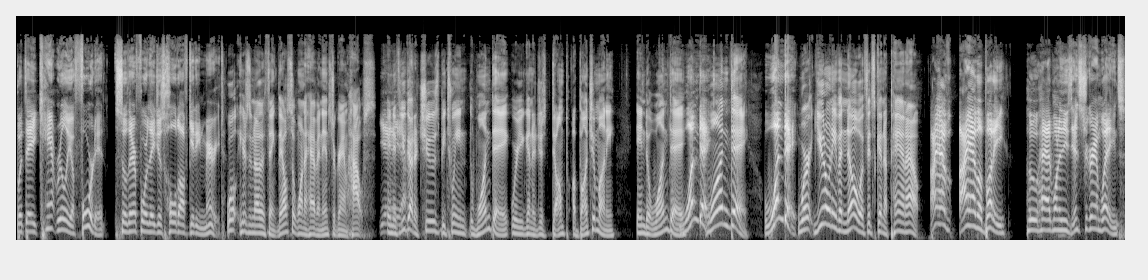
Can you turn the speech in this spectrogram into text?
but they can't really afford it, so therefore they just hold off getting married. Well, here's another thing. They also want to have an Instagram house. Yeah, and if yeah. you got to choose between the one day where you're going to just dump a bunch of money into one day, One day, one day one day, where you don't even know if it's going to pan out. I have I have a buddy who had one of these Instagram weddings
